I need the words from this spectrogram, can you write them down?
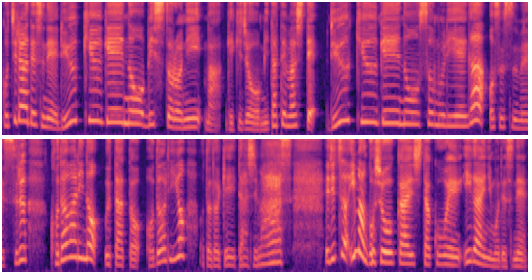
こちらはですね琉球芸能ビストロに、まあ、劇場を見立てまして琉球芸能ソムリエがおすすめするこだわりの歌と踊りをお届けいたします。実は今ご紹介した公演以外にもですね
